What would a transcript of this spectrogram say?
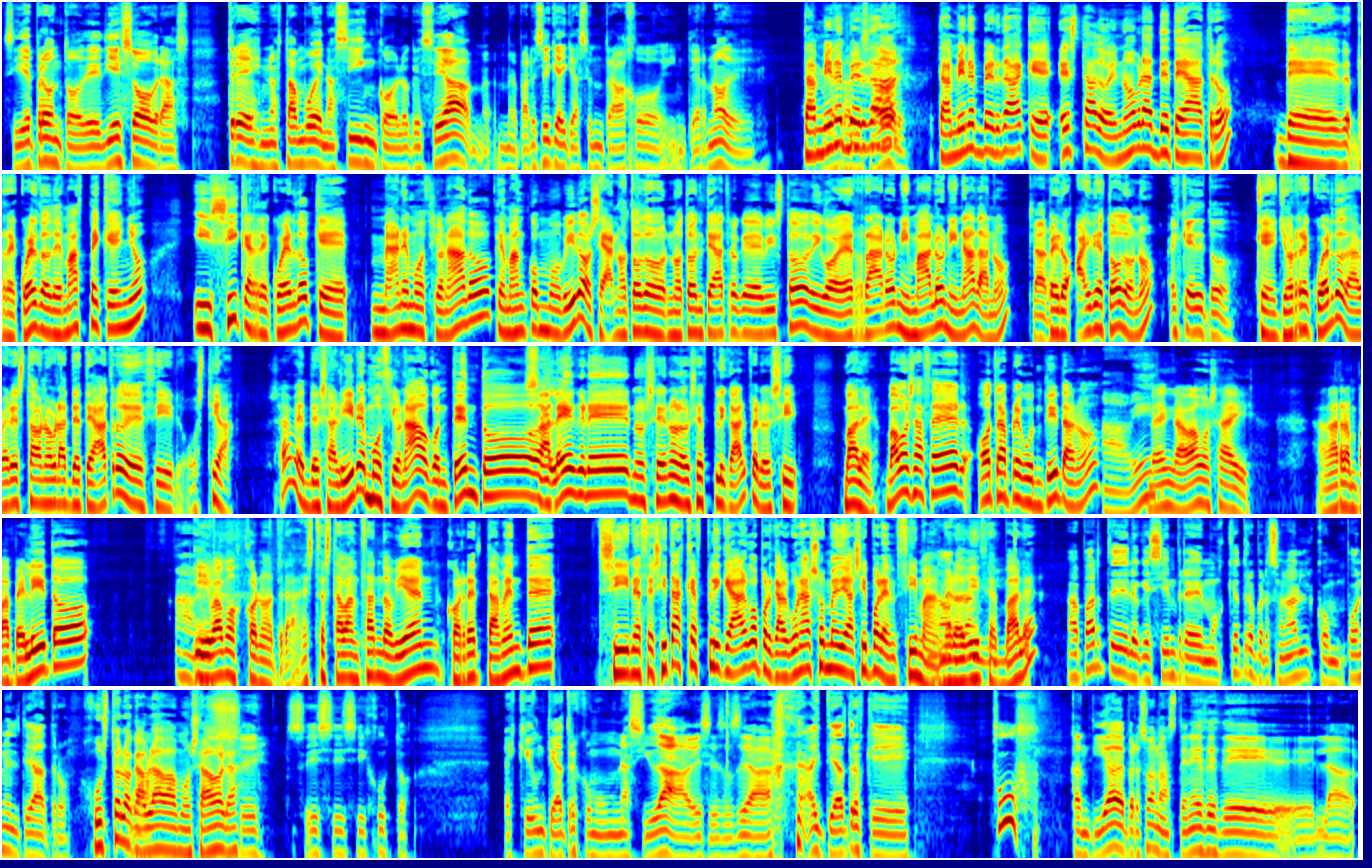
Si de pronto de 10 obras tres no están buenas, cinco, lo que sea, me- parece que hay que hacer un trabajo interno de... También los es verdad, también es verdad que he estado en obras de teatro de, recuerdo de más pequeño y sí que recuerdo que me han emocionado, que me han conmovido, o sea, no todo no todo el teatro que he visto digo es raro ni malo ni nada, ¿no? Claro. Pero hay de todo, ¿no? Es que hay de todo. Que yo recuerdo de haber estado en obras de teatro de decir, hostia, ¿sabes? De salir emocionado, contento, Sí. alegre, no sé, no lo sé explicar, pero sí. Vale, vamos a hacer otra preguntita, ¿no? A ver. Venga, vamos ahí. Agarran papelito y vamos con otra. Esto está avanzando bien, correctamente. Si necesitas que explique algo, porque algunas son medio así por encima, No, me lo tranqui. dices, ¿vale? Aparte de lo que siempre vemos, ¿qué otro personal compone el teatro? Justo lo que hablábamos ahora. Sí, sí, sí, sí, justo. Es que un teatro es como una ciudad a veces, o sea, hay teatros que... ¡Puf! Cantidad de personas. Tenés desde la...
